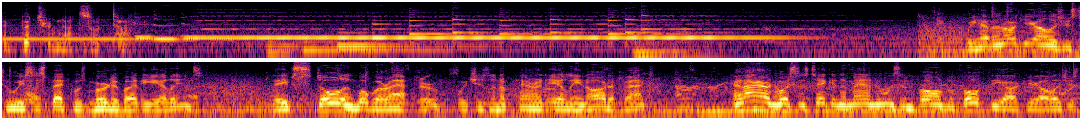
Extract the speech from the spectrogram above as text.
I bet you're not so tough. We have an archaeologist who we suspect was murdered by the aliens. They've stolen what we're after, which is an apparent alien artifact. And Ironhorse has taken the man who was involved with both the archaeologist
